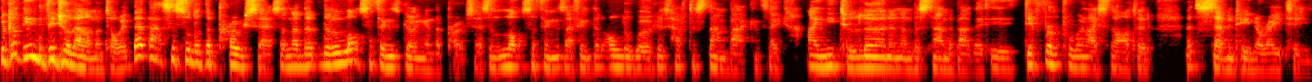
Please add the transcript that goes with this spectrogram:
We've got the individual element of it. That, that's the sort of the process, and there, are lots of things going in the process, and lots of things I think that older workers have to stand back and say, "I need to learn and understand about it. It is different from when I started at 17 or 18."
